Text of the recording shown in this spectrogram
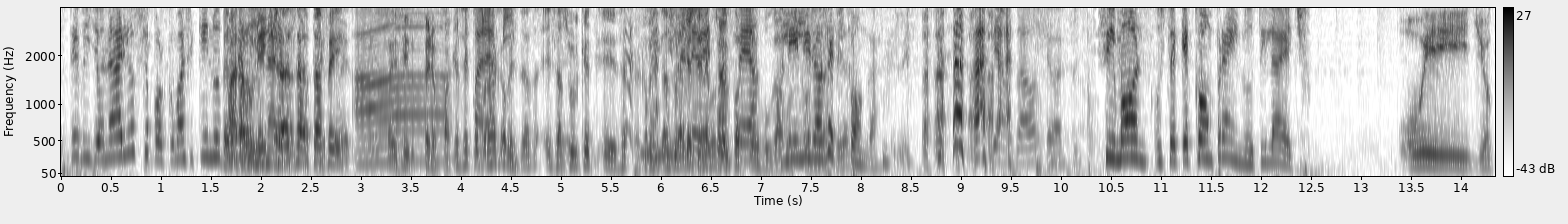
¿De millonarios? que por cómo así que inútil? Para un hincha de? Santa Fe, pues, Ah. es decir, pero ¿para qué se compra Para mí. camiseta esa azul que esa camiseta azul le tiene ve tan fea. jugamos Lili, no se exponga. Simón, ¿usted qué compra inútil ha hecho? Uy, yo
